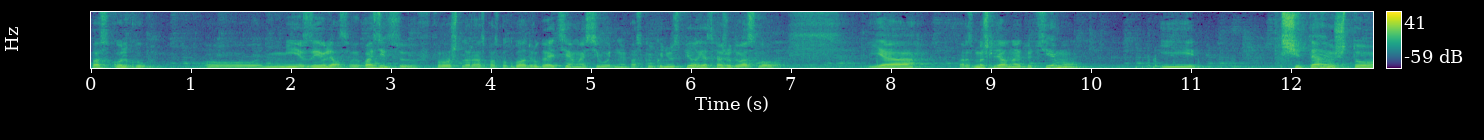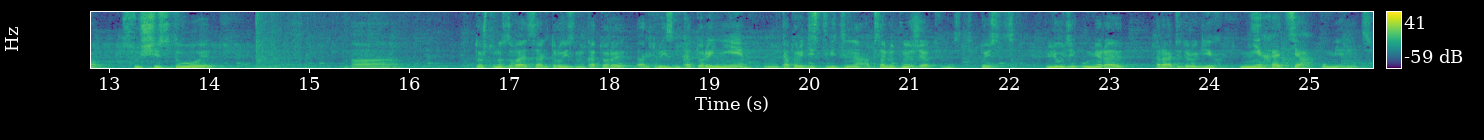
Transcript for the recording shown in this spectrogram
поскольку э, не заявлял свою позицию в прошлый раз, поскольку была другая тема, а сегодня, поскольку не успел, я скажу два слова. Я размышлял на эту тему и считаю, что существует а, то, что называется альтруизм, который, альтруизм, который, не, который действительно абсолютная жертвенность. То есть люди умирают ради других, не хотя умереть,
